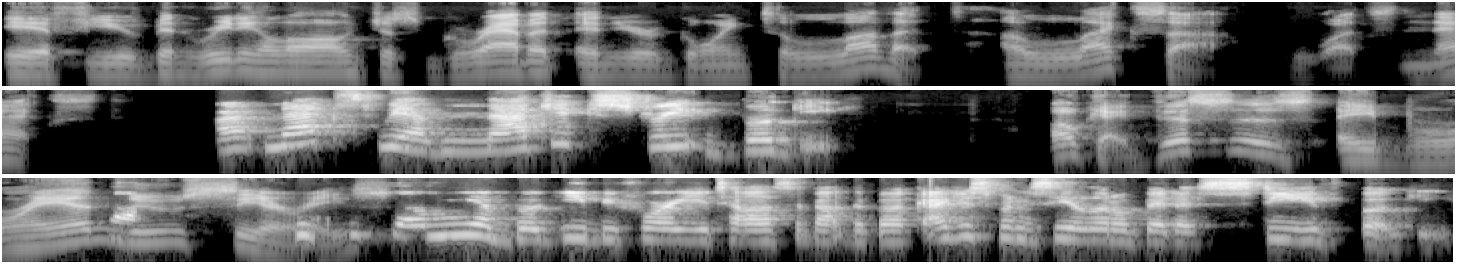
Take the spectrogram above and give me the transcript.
If you've been reading along, just grab it and you're going to love it. Alexa, what's next? Up next, we have Magic Street Boogie. Okay, this is a brand new series. Show me a boogie before you tell us about the book. I just want to see a little bit of Steve Boogie.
